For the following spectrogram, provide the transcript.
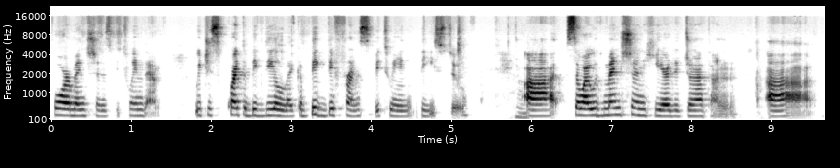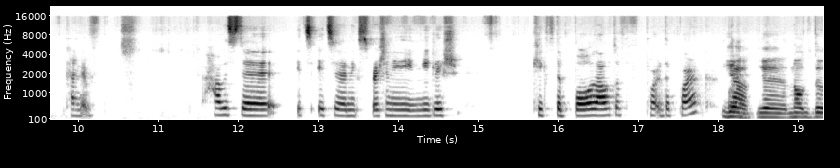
four mentions between them, which is quite a big deal, like a big difference between these two. Uh, so I would mention here that Jonathan uh, kind of how is the it's it's an expression in English kicked the ball out of par- the park or Yeah, yeah, knock the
